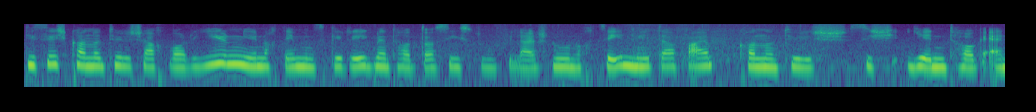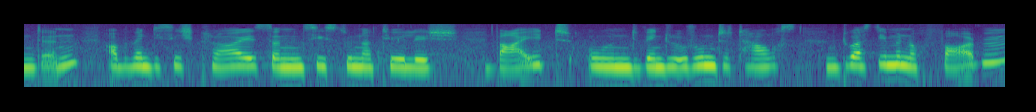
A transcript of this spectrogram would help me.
Die Sicht kann natürlich auch variieren, je nachdem, wenn es geregnet hat, da siehst du vielleicht nur noch 10 Meter auf einmal. Kann natürlich sich jeden Tag ändern. Aber wenn die Sicht klar ist, dann siehst du natürlich weit und wenn du runtertauchst, du hast immer noch Farben,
